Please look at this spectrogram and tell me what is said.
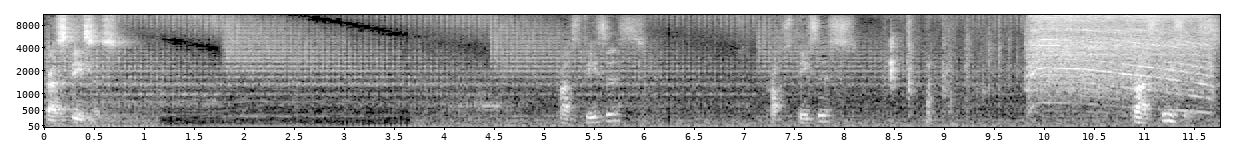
Prosthesis. Prosthesis? Prosthesis? Prosthesis.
